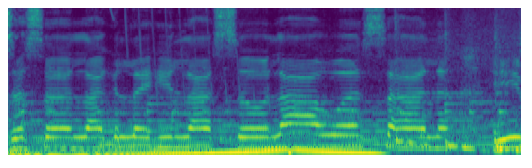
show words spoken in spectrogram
जसं लागलं हिला सोलावं साल. ही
